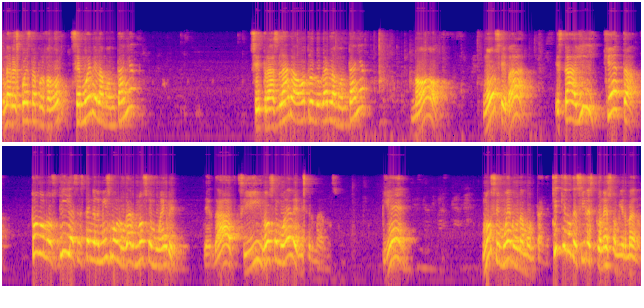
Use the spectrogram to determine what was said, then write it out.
Una respuesta, por favor. ¿Se mueve la montaña? ¿Se traslada a otro lugar la montaña? No, no se va. Está ahí, quieta. Todos los días está en el mismo lugar, no se mueve. ¿Verdad? Sí, no se mueve, mis hermanos. Bien. No se mueve una montaña. ¿Qué quiero decirles con eso, mi hermano?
